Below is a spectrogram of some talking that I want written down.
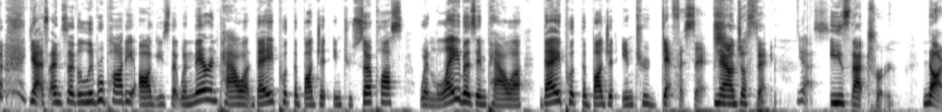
Yes, and so the Liberal Party argues that when they're in power, they put the budget into surplus. When Labor's in power, they put the budget into deficit. Now, Justine, yes. is that true? No.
